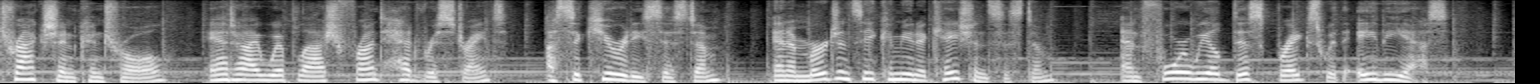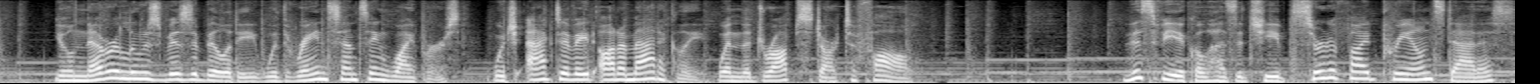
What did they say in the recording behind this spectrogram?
traction control, anti-whiplash front head restraint, a security system, an emergency communication system, and four-wheel disc brakes with ABS. You'll never lose visibility with rain-sensing wipers, which activate automatically when the drops start to fall. This vehicle has achieved certified pre-owned status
